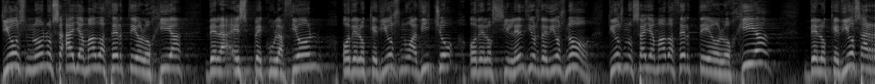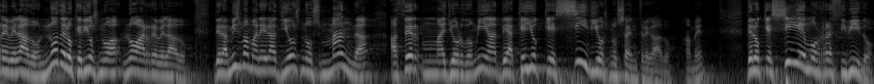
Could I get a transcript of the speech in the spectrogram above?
Dios no nos ha llamado a hacer teología de la especulación o de lo que Dios no ha dicho o de los silencios de Dios. No, Dios nos ha llamado a hacer teología de lo que Dios ha revelado, no de lo que Dios no ha, no ha, revelado. De la misma manera, Dios nos manda a hacer mayordomía de aquello que sí Dios nos ha entregado. Amén. De lo que sí hemos recibido,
